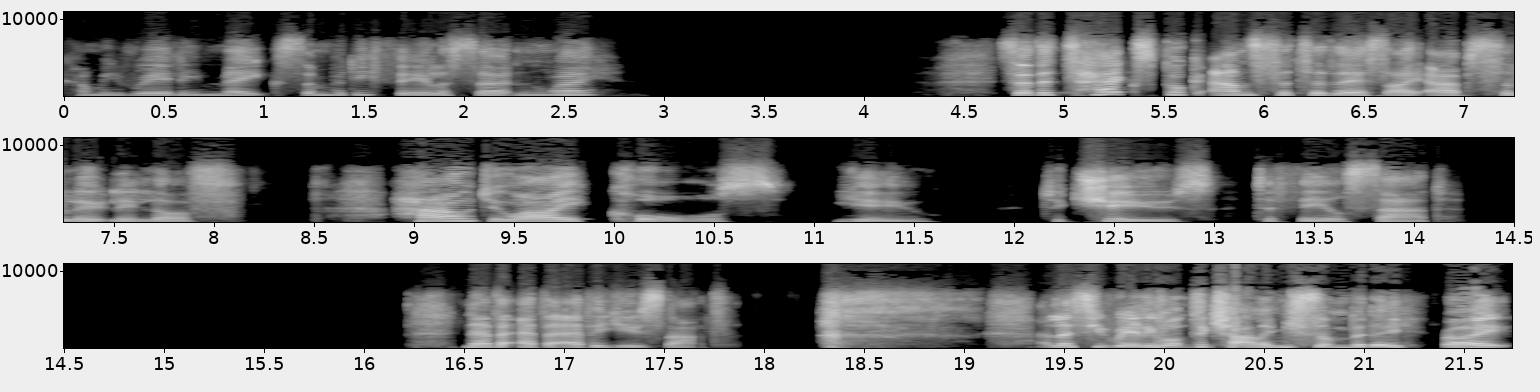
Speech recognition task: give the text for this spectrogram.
Can we really make somebody feel a certain way? So the textbook answer to this I absolutely love. How do I cause you to choose to feel sad? Never, ever, ever use that. Unless you really want to challenge somebody, right?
